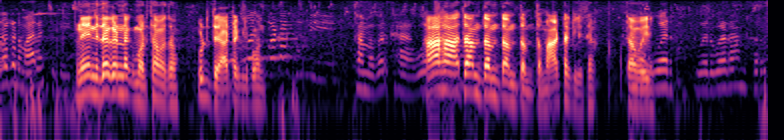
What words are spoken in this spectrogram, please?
दगड मारायचे काही नाही नाही दगड नक मर. थांबा थांब. कुठेतरी थांबा बरं खा वर. हा हा थांब थांब थांब थांब थांब. आटकली थांब थांब वहिनी. वर वर वडा आणि परत.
